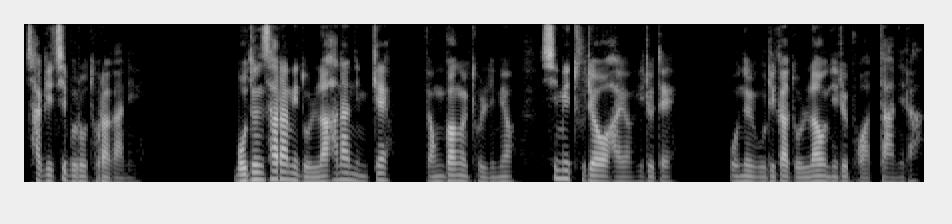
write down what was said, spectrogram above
자기 집으로 돌아가니. 모든 사람이 놀라 하나님께 영광을 돌리며 심히 두려워하여 이르되 오늘 우리가 놀라운 일을 보았다 아니라.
